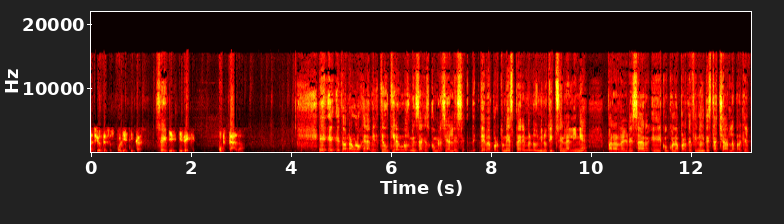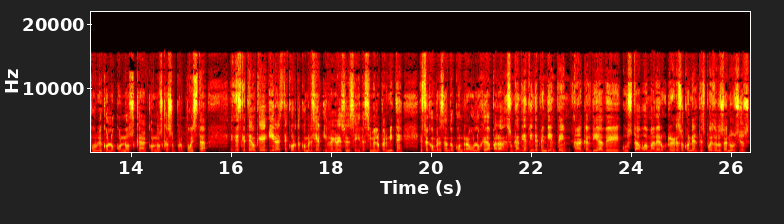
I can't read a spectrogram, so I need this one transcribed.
acción de sus políticas, y, y deje optada. Eh, eh, eh, don Raúl Ojeda, mire, tengo que ir a unos mensajes comerciales. Deme oportunidad, espérenme unos minutitos en la línea para regresar con, con, la parte final de esta charla para que el público lo conozca, conozca su propuesta es que tengo que ir a este corte comercial y regreso enseguida. Si me lo permite, estoy conversando con Raúl Ojeda Parada. Es un candidato independiente a la alcaldía de Gustavo Amadero. Regreso con él después de los anuncios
